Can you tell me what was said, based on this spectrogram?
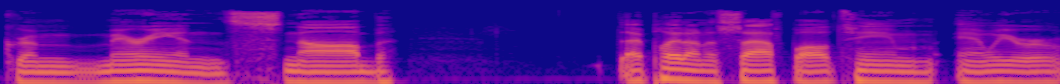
grammarian snob. I played on a softball team, and we were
